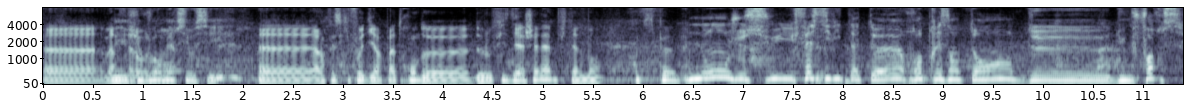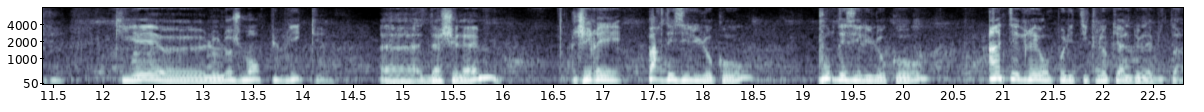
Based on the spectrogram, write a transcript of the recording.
Euh, Mais je vous remercie aussi. Euh, alors qu'est-ce qu'il faut dire, patron de, de l'office des HLM finalement, un petit peu. Non, je suis facilitateur, représentant d'une force qui est euh, le logement public euh, d'HLM géré par des élus locaux, pour des élus locaux, intégré aux politiques locales de l'habitat.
